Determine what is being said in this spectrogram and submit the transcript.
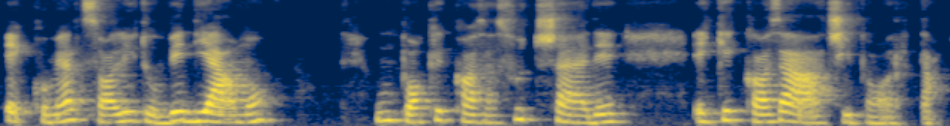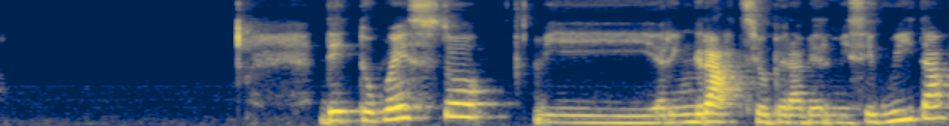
E come al solito vediamo un po' che cosa succede e che cosa ci porta. Detto questo, vi ringrazio per avermi seguita,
